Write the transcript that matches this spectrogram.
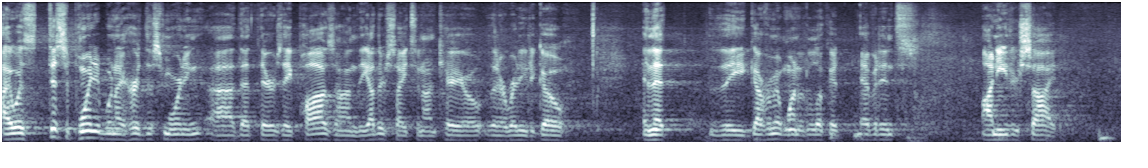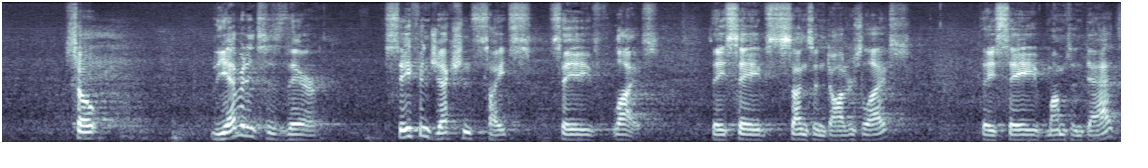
I was disappointed when I heard this morning uh, that there's a pause on the other sites in Ontario that are ready to go, and that the government wanted to look at evidence on either side. So the evidence is there. Safe injection sites save lives. They save sons and daughters' lives. They save moms and dads.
